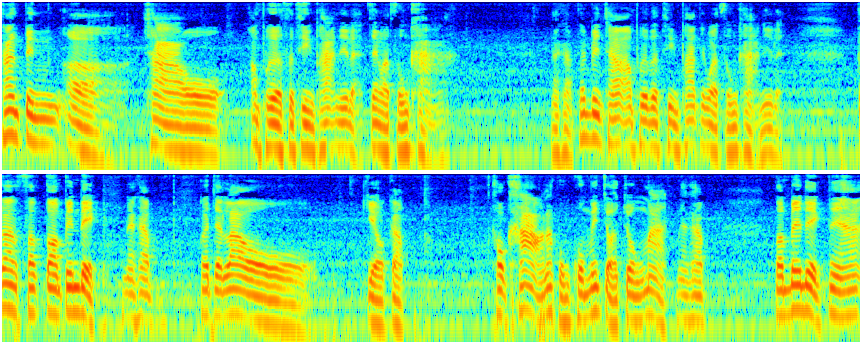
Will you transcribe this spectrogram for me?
ท่านเป็นเอ่อชาวอำเภอสถิงพระนี่แหละ จังหวัดสงขลานะครับท่านเป็นชาวอำเภอสถิงพระจังหวัดสงขลานี่แหละ ก็ตอนเป็นเด็กนะครับ ก็จะเล่าเกี่ยวกับคร่าวๆนะผมคงไม่เจาะจงมากนะครับ ตอนเป็นเด็กเนี่ยฮะ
